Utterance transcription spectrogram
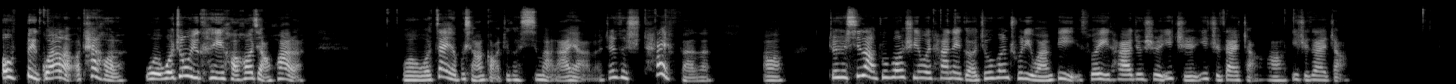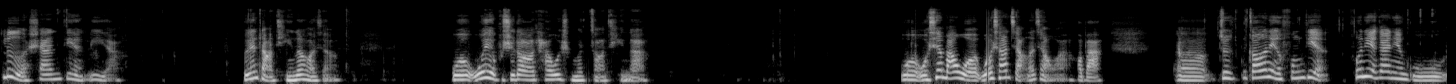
哦被关了啊？太好了，我我终于可以好好讲话了。我我再也不想搞这个喜马拉雅了，真的是太烦了啊！就是西藏珠峰是因为它那个纠纷处理完毕，所以它就是一直一直在涨啊，一直在涨。乐山电力啊，昨天涨停的好像，我我也不知道它为什么涨停的。我我先把我我想讲的讲完，好吧？呃，就刚刚那个风电，风电概念股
